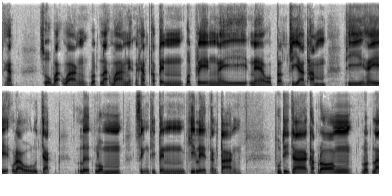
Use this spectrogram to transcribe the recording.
นะครับสววะวางลดละวางเนี่ยนะครับก็เป็นบทเพลงในแนวปรัชญาธรรมที่ให้เรารู้จักเลิกล้มสิ่งที่เป็นกิเลสต่างๆ ผู้ที่จะขับร้องลดละ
